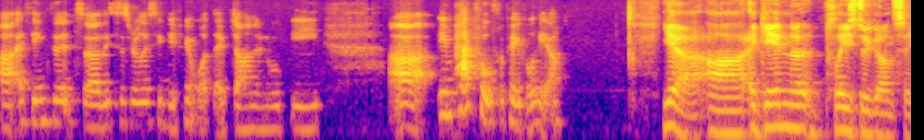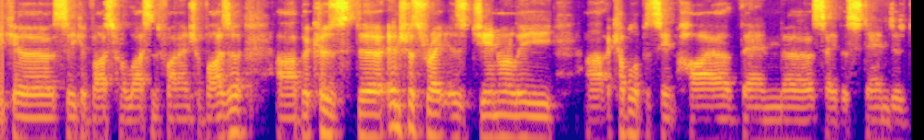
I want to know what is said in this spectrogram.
uh, I think that uh, this is really significant what they've done and will be uh, impactful for people here. Yeah. Uh, again, uh, please do go and seek uh, seek advice from a licensed financial advisor uh, because the interest rate is generally uh, a couple of percent higher than, uh, say, the standard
